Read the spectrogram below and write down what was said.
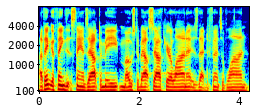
I think the thing that stands out to me most about South Carolina is that defensive line.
